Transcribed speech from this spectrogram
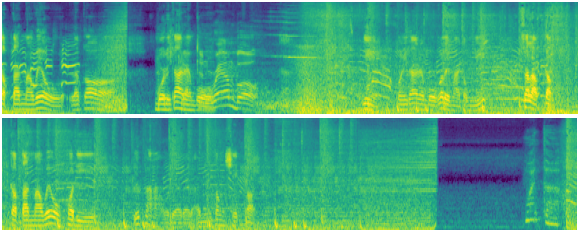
กับตันมาเวล แล้วก็โมนิก้าแรมโบนี่โมนิก้าแรมโบก็เลยมาตรงนี้ สลับกับกับตันมาเวลพอดีหรือเปล่าเดี๋ยวเดี๋ยวอันนี้ต้องเช็คก่อน What the?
